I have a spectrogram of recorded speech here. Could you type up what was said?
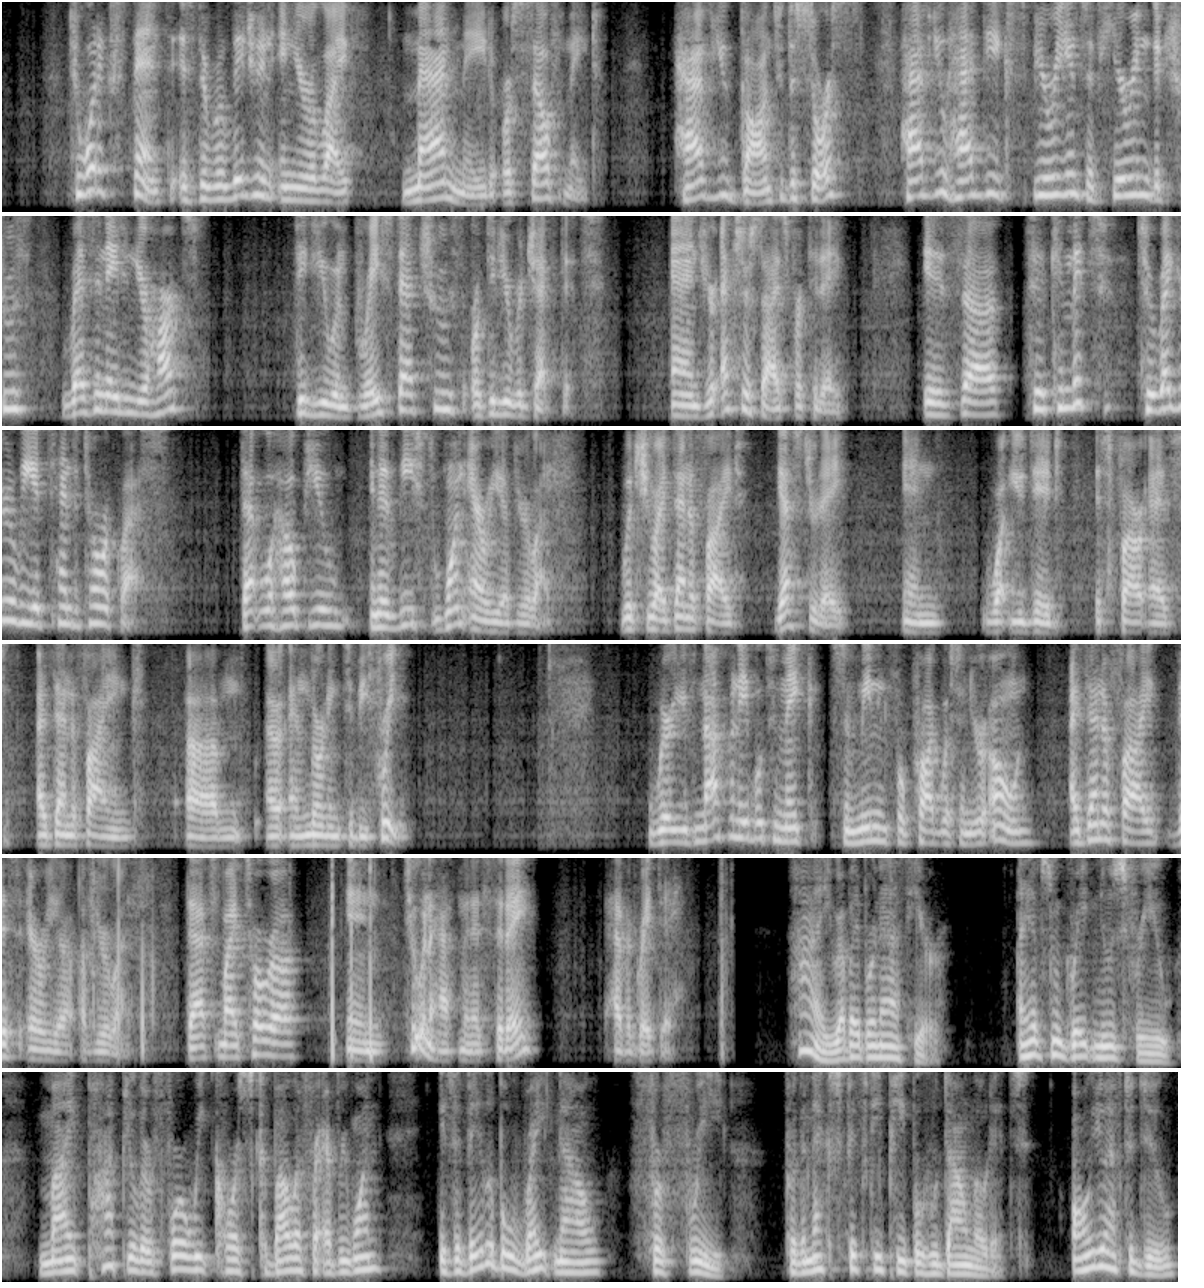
To what extent is the religion in your life man made or self made? Have you gone to the source? Have you had the experience of hearing the truth resonate in your heart? Did you embrace that truth or did you reject it? And your exercise for today is uh, to commit to regularly attend a Torah class. That will help you in at least one area of your life, which you identified yesterday in what you did as far as identifying um, uh, and learning to be free where you've not been able to make some meaningful progress on your own, identify this area of your life. That's my Torah in two and a half minutes today. Have a great day. Hi, Rabbi Bernath here. I have some great news for you. My popular four week course, Kabbalah for Everyone, is available right now for free for the next 50 people who download it. All you have to do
